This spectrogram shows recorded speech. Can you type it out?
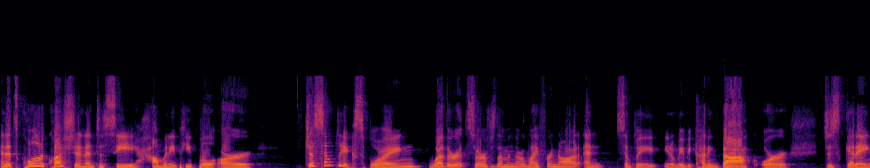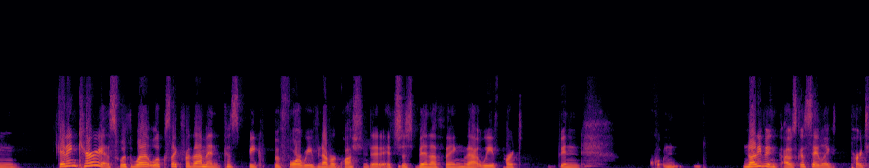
And it's cool to question and to see how many people are just simply exploring whether it serves them in their life or not and simply you know maybe cutting back or just getting getting curious with what it looks like for them. And because be- before we've never questioned it it's just been a thing that we've part been not even i was gonna say like part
